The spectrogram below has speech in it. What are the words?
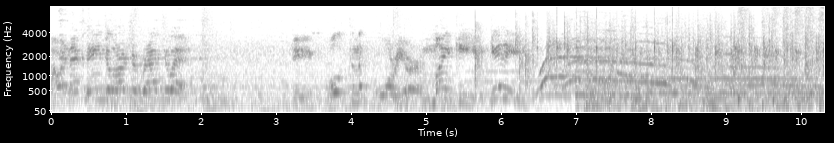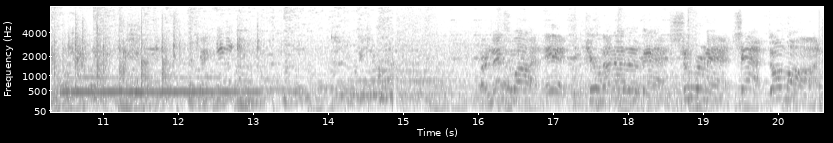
Our next Angel Archer graduate, the Ultimate Warrior, Mikey Guinea. Our next one is none other than Superman Chad Domon.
